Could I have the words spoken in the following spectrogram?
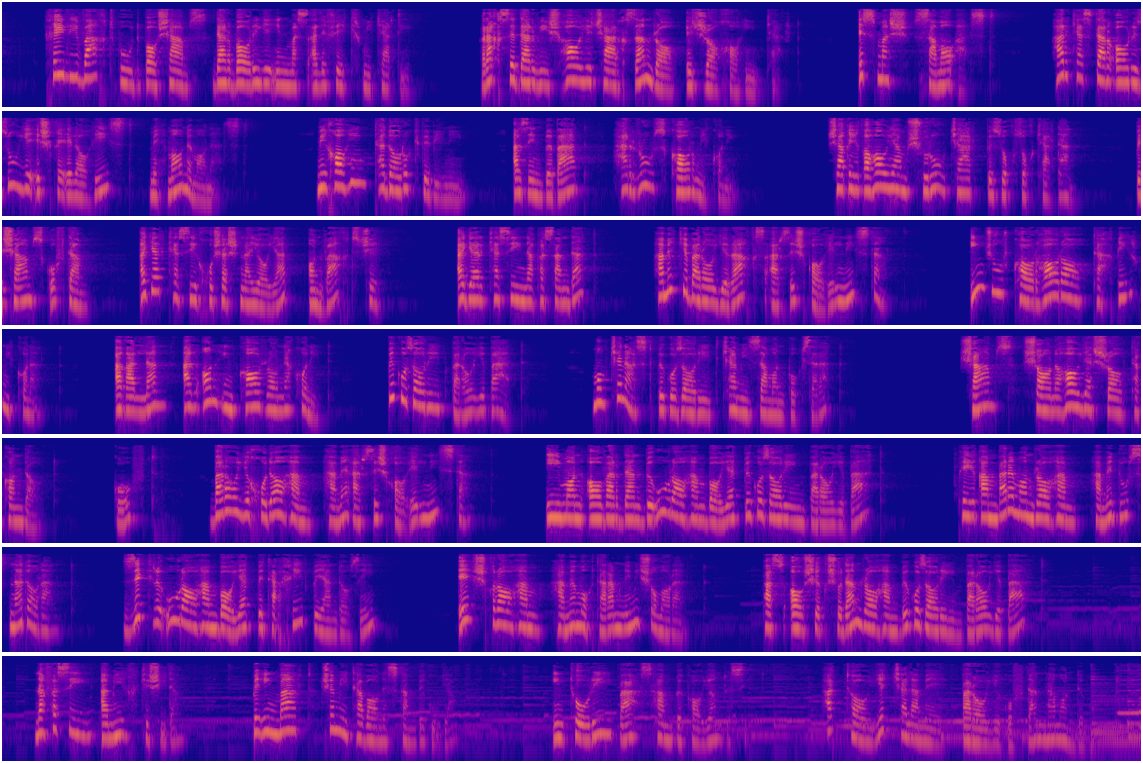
خیلی وقت بود با شمس درباره این مسئله فکر می کردیم رقص درویشهای چرخزن را اجرا خواهیم کرد. اسمش سماع است. هر کس در آرزوی عشق الهی است مهمانمان است. می‌خواهیم تدارک ببینیم. از این به بعد هر روز کار می‌کنیم. شقیقه هایم شروع کرد به زغزغ کردن. به شمس گفتم اگر کسی خوشش نیاید آن وقت چه؟ اگر کسی نپسندد همه که برای رقص ارزش قائل نیستند. این جور کارها را تحقیر می کنند اقلا الان این کار را نکنید. بگذارید برای بعد. ممکن است بگذارید کمی زمان بگذرد. شمس شانههایش را تکان داد. گفت برای خدا هم همه ارزش قائل نیستند. ایمان آوردن به او را هم باید بگذاریم برای بعد. پیغمبرمان را هم همه دوست ندارند. ذکر او را هم باید به تأخیر بیندازیم. عشق را هم همه محترم نمی شمارند. پس عاشق شدن را هم بگذاریم برای بعد. نفسی عمیق کشیدم. به این مرد چه می توانستم بگویم؟ این طوری بحث هم به پایان رسید. حتی یک کلمه برای گفتن نمانده بود.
